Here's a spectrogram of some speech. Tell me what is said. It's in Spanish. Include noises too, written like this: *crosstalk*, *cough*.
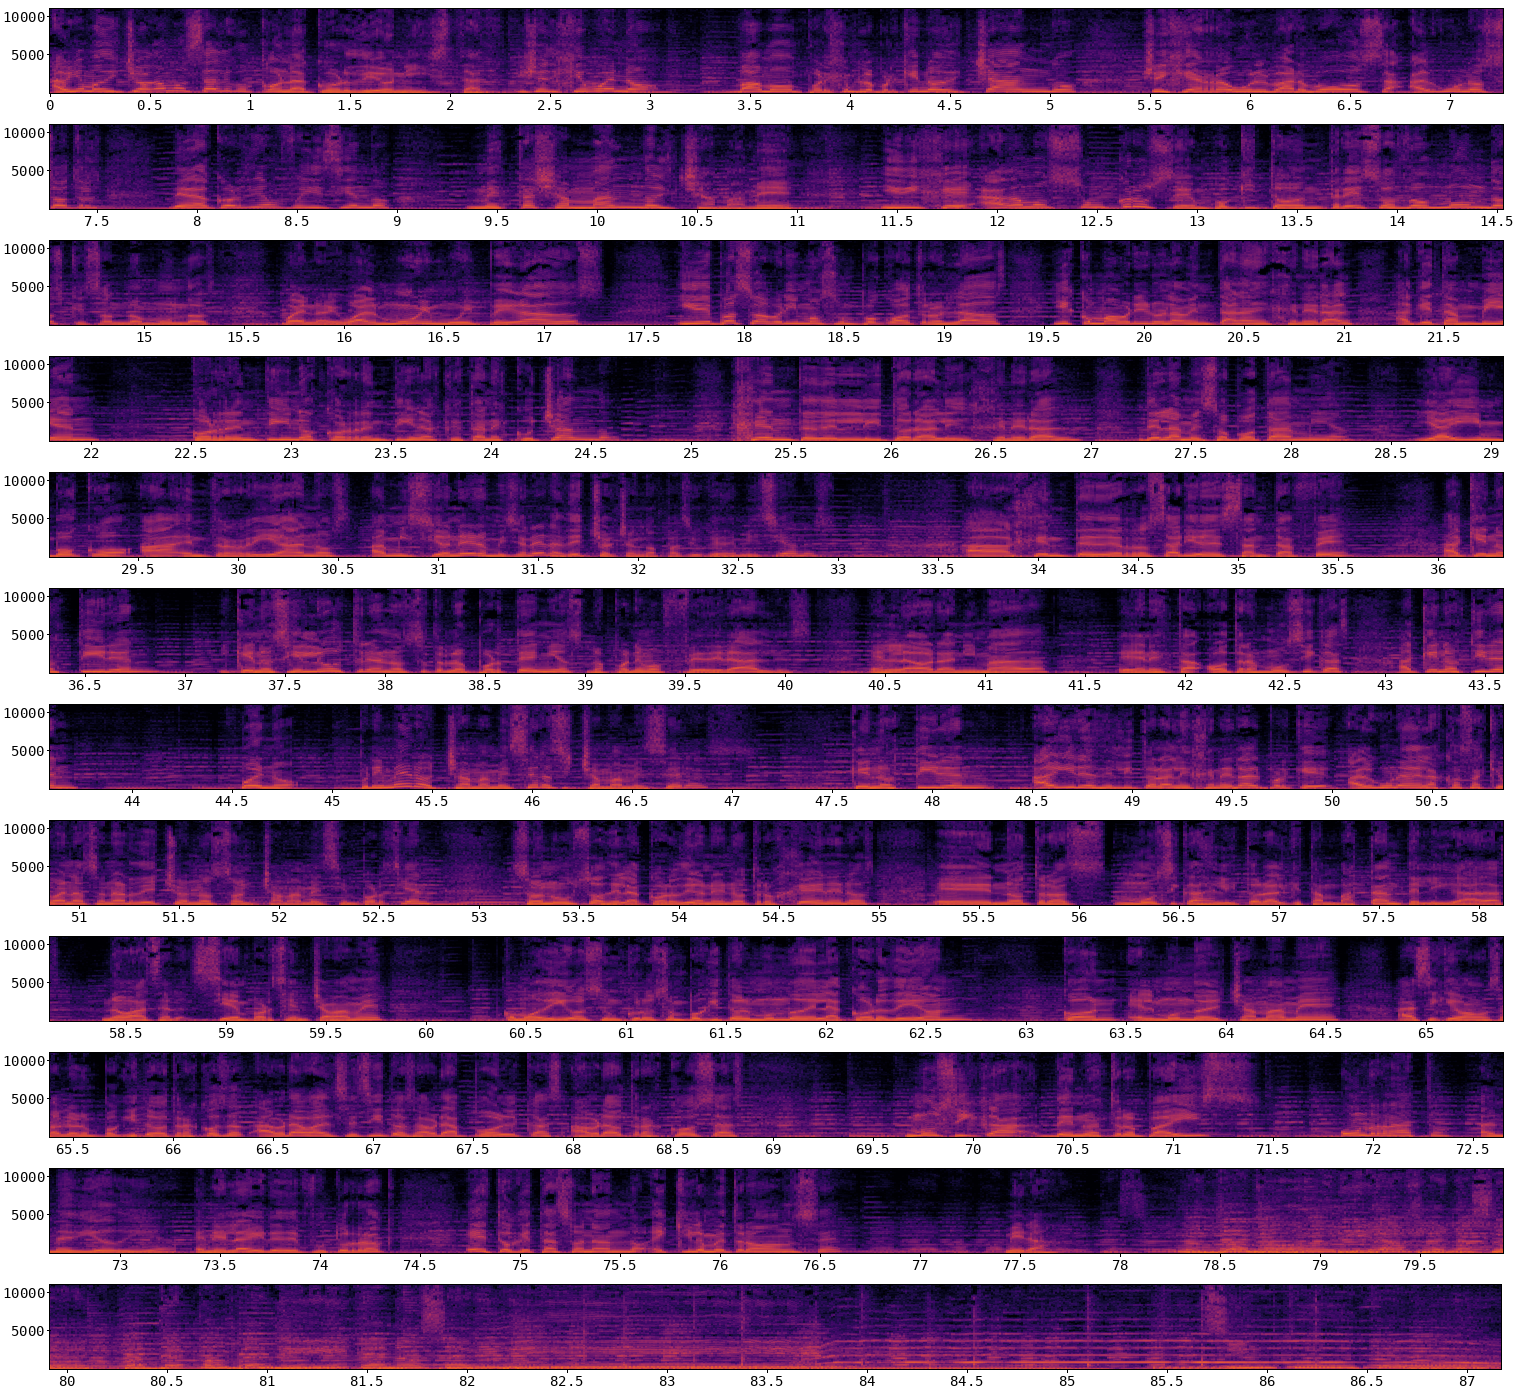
Habíamos dicho, hagamos algo con acordeonistas. Y yo dije, bueno, vamos, por ejemplo, ¿por qué no de Chango? Yo dije Raúl Barbosa, algunos otros. Del acordeón fui diciendo, me está llamando el chamamé. Y dije, hagamos un cruce un poquito entre esos dos mundos, que son dos mundos, bueno, igual muy, muy pegados. Y de paso abrimos un poco a otros lados. Y es como abrir una ventana en general a que también correntinos, correntinas que están escuchando, gente del litoral en general, de la Mesopotamia, y ahí invoco a entrerrianos, a misioneros, misioneras, de hecho el Chango Espacio que es de misiones, a gente de Rosario de Santa Fe, a que nos tiren y que nos ilustren a nosotros los porteños, nos ponemos federales en la hora animada, en estas otras músicas, a que nos tiren, bueno, primero chamameceros y chamameceras, que nos tiren aires del litoral en general, porque algunas de las cosas que van a sonar, de hecho, no son chamamé 100%, son usos del acordeón en otros géneros, en otras músicas del litoral que están bastante ligadas, no va a ser 100% chamamé. Como digo, es un cruce un poquito del mundo del acordeón con el mundo del chamamé, así que vamos a hablar un poquito de otras cosas. Habrá balsecitos, habrá polcas, habrá otras cosas. Música de nuestro país, un rato al mediodía, en el aire de Futurock. Esto que está sonando es kilómetro 11. Mira,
